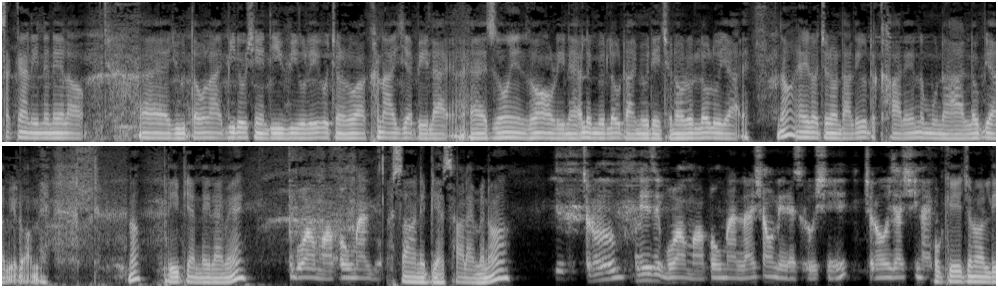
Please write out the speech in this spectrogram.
စက္ကန့်လေးနည်းနည်းတော့အဲယူသုံးလိုက်ပြီးလို့ရှိရင်ဒီဗီဒီယိုလေးကိုကျွန်တော်တို့ကခဏရက်ပေးလိုက်အဲဇွန်းရင်ဇွန်းအောင်လေးနဲ့အဲ့လိုမျိုးလောက်တာမျိုးတွေကျွန်တော်တို့လုပ်လို့ရတယ်နော်အဲဒီတော့ကျွန်တော်ဒါလေးကိုတစ်ခါတည်းနမူနာလောက်ပြပေးတော့မယ်နော်လေးပြန်နေလိုက်မယ်ဘဝမှာပုံမှန်အစားနဲ့ပြန်စားလိုက်မယ်နော်ကျွန်တော်တို့နေ့စဉ်ဘဝမှာပုံမှန်လမ်းလျှောက်နေတယ်ဆိုလို့ရှိရင်ကျွန်တော်ရရှိနိုင် Okay ကျွန်တော်၄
